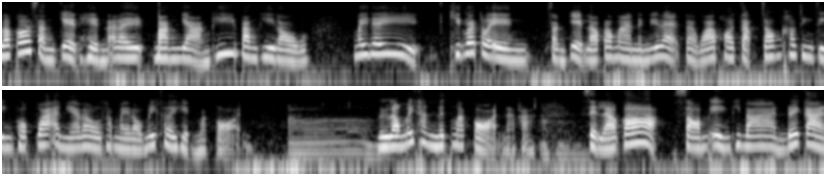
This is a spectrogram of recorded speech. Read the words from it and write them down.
แล้วก็สังเกตเห็นอะไรบางอย่างที่บางทีเราไม่ได้ คิดว่าตัวเองสังเกตแล้วประมาณหนึ่งนี่แหละ แต่ว่าพอจับจ้องเข้าจริง ๆ พบว่าอันเนี้ยเราทำไมเราไม่เคยเห็นมาก่อนอ่าหรือเราไม่ทันนึกมาก่อนนะคะอ่าฮะเสร็จแล้วก็ซ้อมเองที่บ้านด้วยการ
